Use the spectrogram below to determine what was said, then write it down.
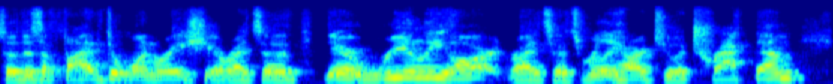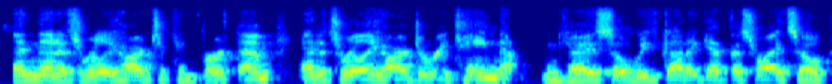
so there's a five to one ratio, right? So they're really hard, right? So it's really hard to attract them. And then it's really hard to convert them. And it's really hard to retain them. Okay. So we've got to get this right. So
